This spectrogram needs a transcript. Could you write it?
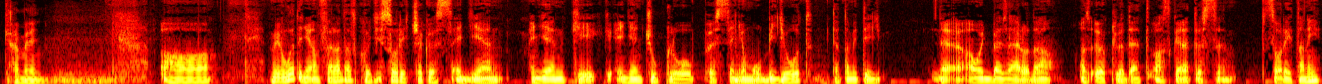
Kemény. A, volt egy olyan feladat, hogy szorítsak össze egy ilyen, egy ilyen, kék, egy ilyen csukló összenyomó bigyót, tehát amit így, eh, ahogy bezárod a, az öklödet, azt kellett összeszorítani,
